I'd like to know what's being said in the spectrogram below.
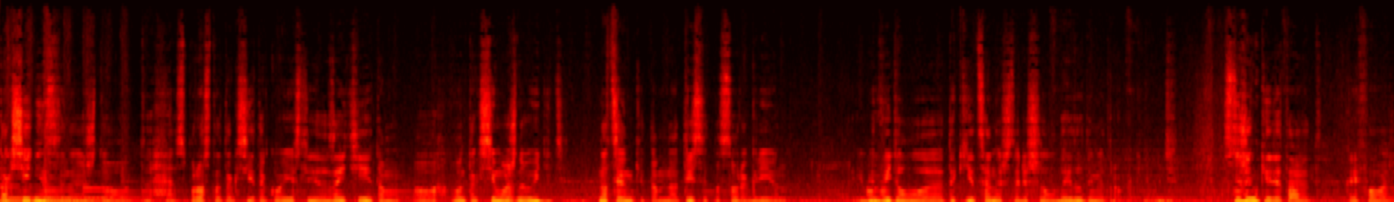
Такси единственное, что вот, спрос на такси такой, если зайти там, вон такси можно увидеть наценки там на 30 на 40 гривен. И увидел э, такие цены, что решил, дойду до метро как-нибудь. Снежинки летают, кайфово же.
